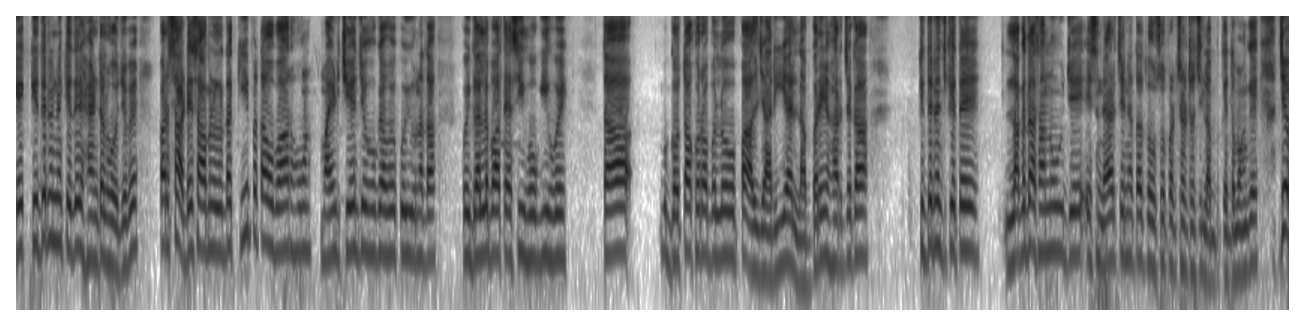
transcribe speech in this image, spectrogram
ਕਿ ਕਿਧਰ ਨਾ ਕਿਧਰ ਹੈਂਡਲ ਹੋ ਜਾਵੇ। ਪਰ ਸਾਡੇ ਹਿਸਾਬ ਨਾਲ ਲੱਗਦਾ, ਕੀ ਪਤਾ ਉਹ ਬਾਹਰ ਹੋਣ ਮਾਈਂਡ ਚੇਂਜ ਹੋ ਗਿਆ ਹੋਵੇ ਕੋਈ ਉਹਨਾਂ ਦਾ, ਕੋਈ ਗੱਲਬਾਤ ਐਸੀ ਹੋ ਗਈ ਹੋਵੇ। ਤਾਂ ਗੋਤਾਖੋਰਾਂ ਵੱਲੋਂ ਭਾਲ ਜਾਰੀ ਹੈ, ਲੱਭ ਰਹੇ ਹਰ ਜਗ੍ਹਾ। ਕਿਤੇ ਨਾ ਕਿਤੇ ਲੱਗਦਾ ਸਾਨੂੰ ਜੇ ਇਸ ਨਹਿਰ 'ਚ ਨੇ ਤਾਂ 200% ਅਸੀਂ ਲੱਭ ਕੇ ਦਵਾਂਗੇ। ਜੇ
